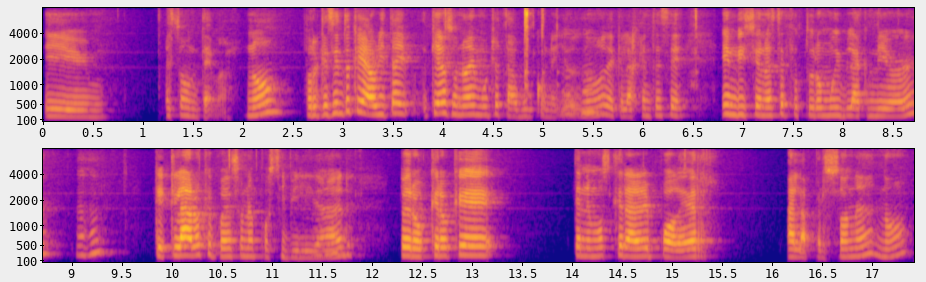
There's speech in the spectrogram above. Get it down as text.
Y es todo un tema, ¿no? Porque siento que ahorita, quieras o no, hay mucho tabú con ellos, ¿no? De que la gente se envisiona este futuro muy Black Mirror, que claro que puede ser una posibilidad, pero creo que tenemos que dar el poder a la persona, ¿no?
